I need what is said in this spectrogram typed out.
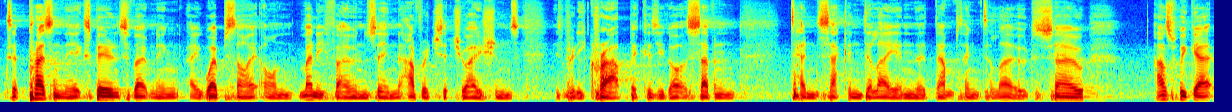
Because at present, the experience of opening a website on many phones in average situations is pretty crap because you've got a seven 10 second delay in the damn thing to load. So as we get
